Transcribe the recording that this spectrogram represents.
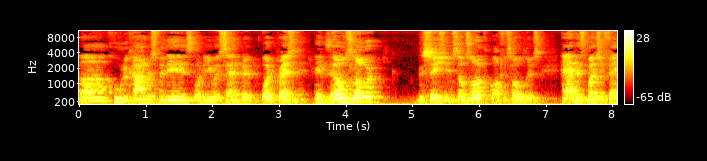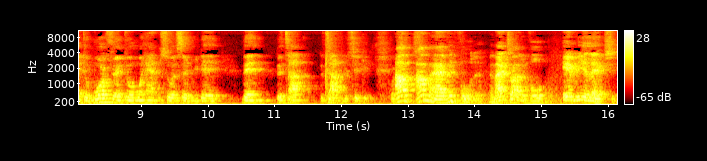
uh, who the congressman is, or the U.S. senator, or the president. Exactly. Those lower decisions, those lower office holders, have as much effect or more effect on what happens to us every day than the top, the top of the ticket. I'm, I'm an avid voter, and I try to vote every election.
